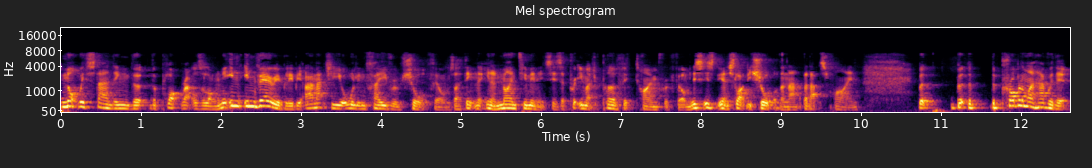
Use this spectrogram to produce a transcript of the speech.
notwithstanding that the plot rattles along, and in, invariably, I'm actually all in favour of short films. I think that you know 90 minutes is a pretty much perfect time for a film. This is you know, slightly shorter than that, but that's fine. But but the the problem I have with it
